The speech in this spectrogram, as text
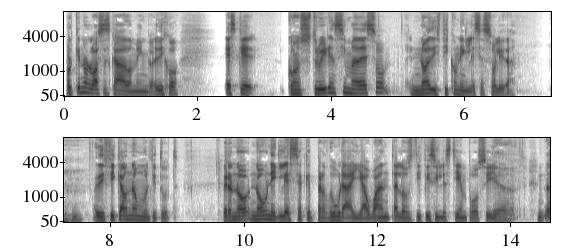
¿por qué no lo haces cada domingo? Y dijo, es que construir encima de eso no edifica una iglesia sólida, edifica una multitud. Pero no, no una iglesia que perdura y aguanta los difíciles tiempos y Yeah. No,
